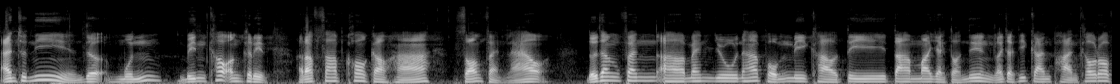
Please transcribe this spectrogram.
แอนโทนีเดอะหมุนบินเข้าอังกฤษ รับทราบข้อกล่าวหาซ้อมแฟนแล้ว โดยทางแฟนแมนยูนะครับผมมีข่าวตีตามมาอย่างต่อเนื่อง หลังจากที่การผ่านเข้ารอบ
